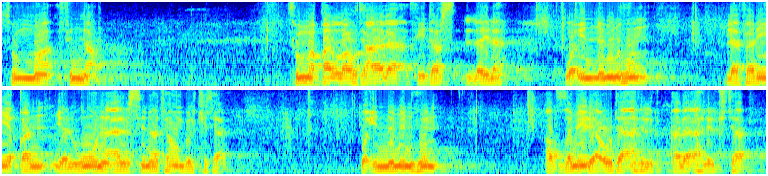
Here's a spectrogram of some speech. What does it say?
ثم في النار. ثم قال الله تعالى في درس الليلة وإن منهم لفريقا يلوون ألسنتهم بالكتاب. وإن منهم الضمير يعود أهل على أهل الكتاب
